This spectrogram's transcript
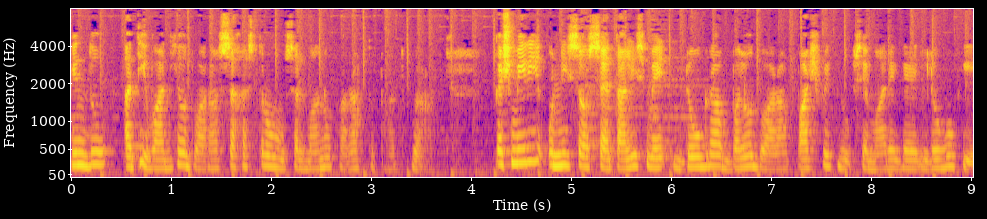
ہندو اتیوادیوں دوارا سہستروں مسلمانوں کا رکت پات ہوا۔ کشمیری انیس سو سینتالیس میں ڈوگرا بلوں دوارا پاشوک روپ سے مارے گئے لوگوں کی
